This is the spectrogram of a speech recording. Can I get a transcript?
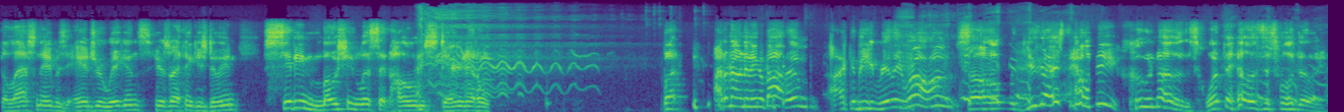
The last name is Andrew Wiggins. Here's what I think he's doing: sitting motionless at home, staring at a. But I don't know anything about him. I could be really wrong. So you guys tell me. Who knows? What the hell is this fool doing?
